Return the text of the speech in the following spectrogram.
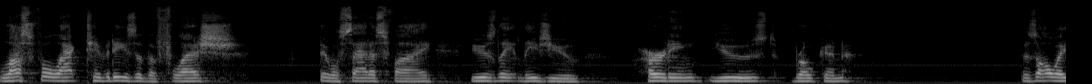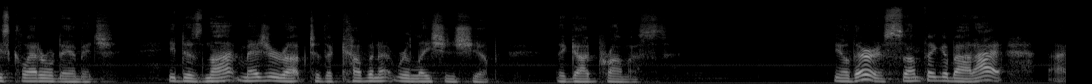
lustful activities of the flesh that will satisfy. Usually it leaves you hurting, used, broken. There's always collateral damage. It does not measure up to the covenant relationship that God promised. You know, there is something about I, I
